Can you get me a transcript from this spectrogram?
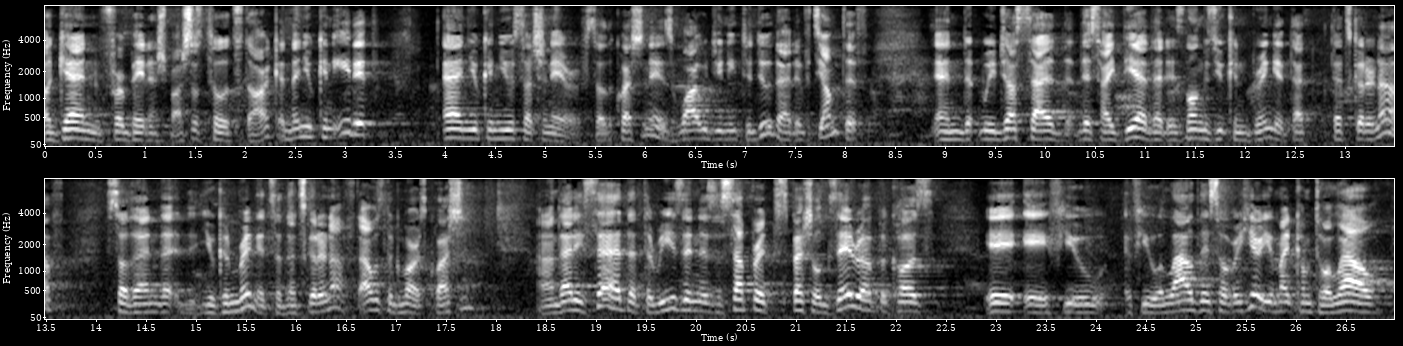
again for Ben Hashmashos till it's dark, and then you can eat it and you can use such an Erev. So the question is, why would you need to do that if it's Yom Tif? And we just said this idea that as long as you can bring it, that, that's good enough. So then you can bring it, so that's good enough. That was the Gemara's question. And that he said that the reason is a separate special gzera because if you if you allow this over here, you might come to allow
